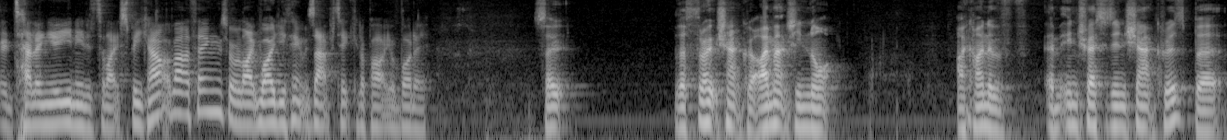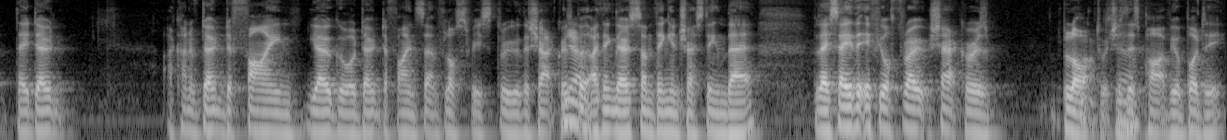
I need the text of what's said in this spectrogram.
it telling you you needed to like speak out about things, or like why do you think it was that particular part of your body? So, the throat chakra, I'm actually not. I kind of am interested in chakras, but they don't. I kind of don't define yoga or don't define certain philosophies through the chakras, Yeah. but I think there's something interesting there. But they say that if your throat chakra is blocked, which is yeah. this part of your body,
